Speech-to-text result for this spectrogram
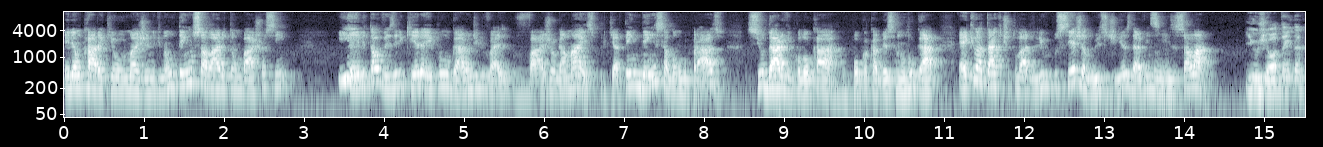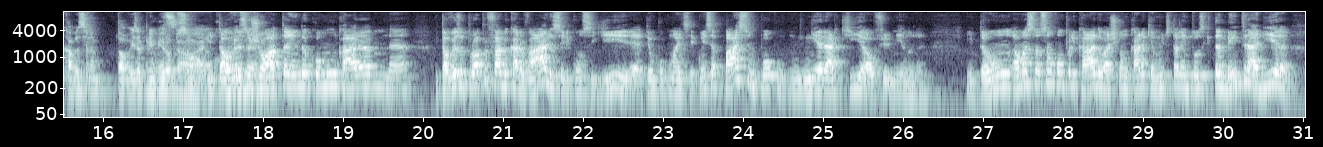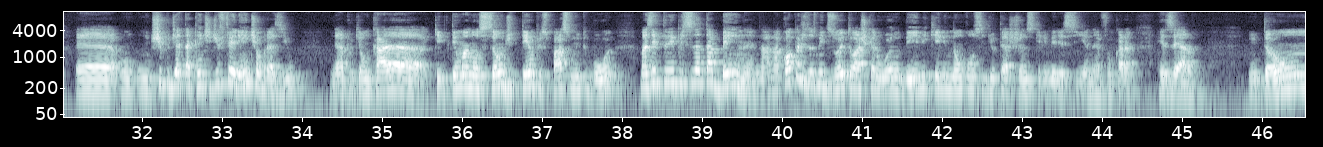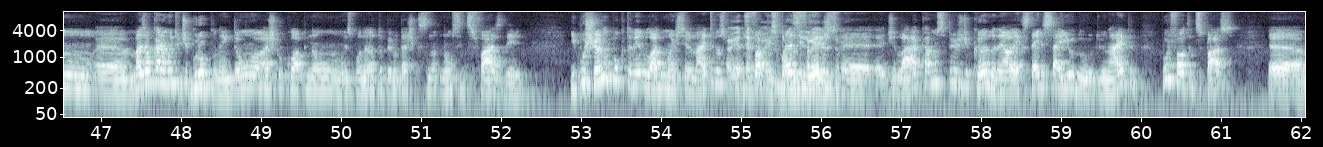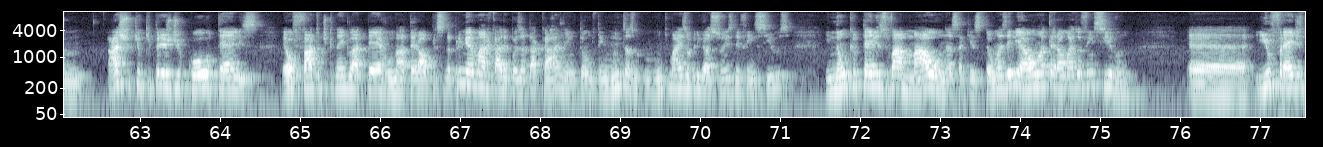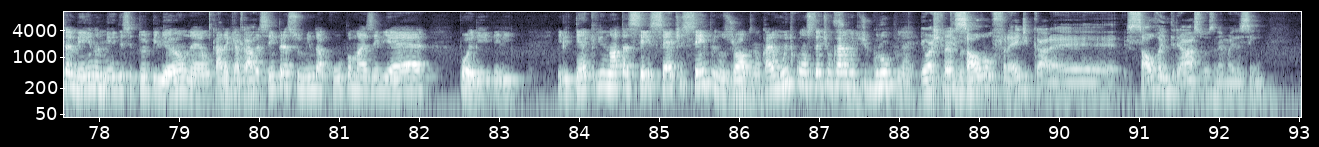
ele é um cara que eu imagino que não tem um salário tão baixo assim, e ele talvez ele queira ir para um lugar onde ele vai, vai jogar mais, porque a tendência a longo prazo, se o Darwin colocar um pouco a cabeça no lugar, é que o ataque titular do Liverpool seja Luiz Dias, Darwin Sim. Nunes e Salah. E o Jota ainda acaba sendo talvez a primeira Opção, opção. é. E talvez o reserva. Jota ainda como um cara, né? E talvez o próprio Fábio Carvalho, se ele conseguir é, ter um pouco mais de sequência, passe um pouco em hierarquia ao Firmino, né? Então é uma situação complicada. Eu acho que é um cara que é muito talentoso, que também traria é, um, um tipo de atacante diferente ao Brasil, né? Porque é um cara que ele tem uma noção de tempo e espaço muito boa, mas ele também precisa estar bem, né? Na, na Copa de 2018 eu acho que era o ano dele que ele não conseguiu ter a chance que ele merecia, né? Foi um cara reserva. Então, é, mas é um cara muito de grupo, né? Então eu acho que o Klopp não, respondendo a tua pergunta, acho que não, se desfaz dele. E puxando um pouco também do lado do Manchester United, os, os próprios brasileiros é, é, de lá acabam se prejudicando, né? O Alex Telles saiu do, do United por falta de espaço. É, acho que o que prejudicou o Telles é o fato de que na Inglaterra o lateral precisa primeiro marcar, depois atacar, né? Então tem muitas, muito mais obrigações defensivas. E não que o Telles vá mal nessa questão, mas ele é um lateral mais ofensivo, né? É, e o Fred também no meio desse turbilhão, né? Um cara que acaba sempre assumindo a culpa, mas ele é. Pô, ele, ele, ele tem aquele nota 6, 7 sempre nos jogos, né? Um cara muito constante, um cara Sim. muito de grupo, né? Eu acho que o que salva o Fred, cara, é. Salva entre aspas, né? Mas assim,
